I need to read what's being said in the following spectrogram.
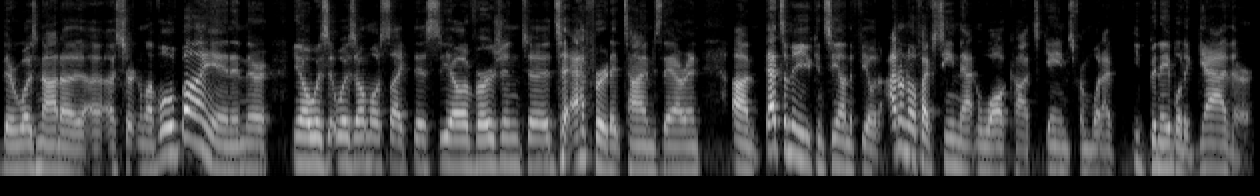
there was not a, a certain level of buy-in and there you know was it was almost like this you know aversion to to effort at times there and um, that's something you can see on the field i don't know if i've seen that in walcott's games from what i've been able to gather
